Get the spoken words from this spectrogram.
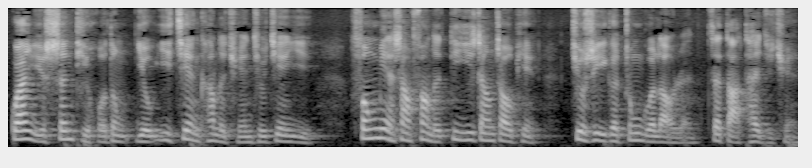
关于身体活动有益健康的全球建议》，封面上放的第一张照片就是一个中国老人在打太极拳。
